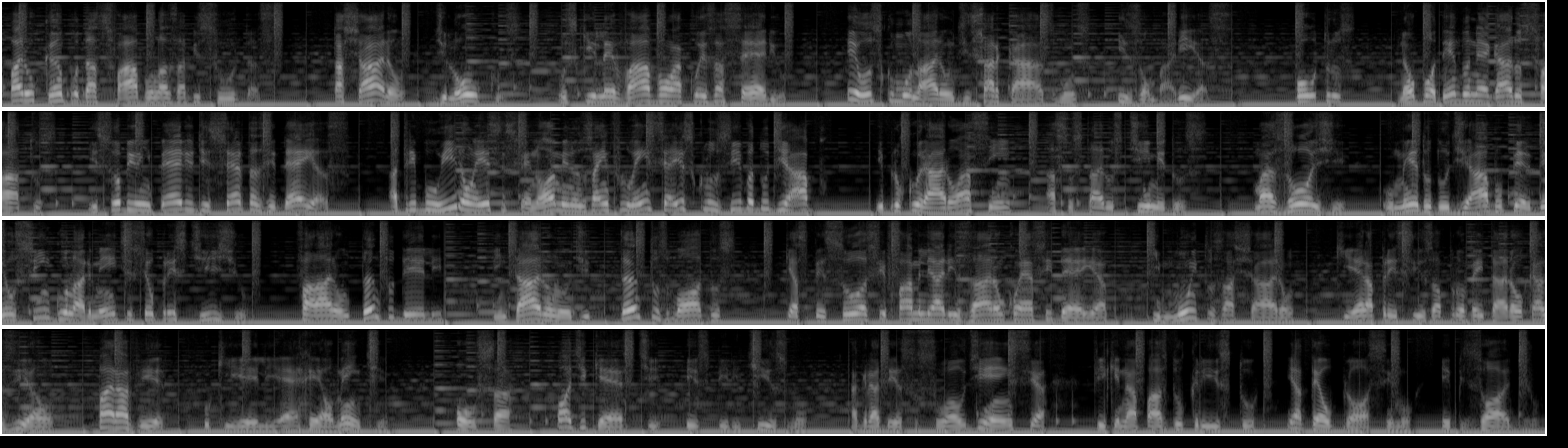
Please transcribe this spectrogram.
para o campo das fábulas absurdas. Taxaram de loucos os que levavam a coisa a sério e os cumularam de sarcasmos e zombarias. Outros não podendo negar os fatos e sob o império de certas ideias, atribuíram esses fenômenos à influência exclusiva do diabo e procuraram assim assustar os tímidos. Mas hoje, o medo do diabo perdeu singularmente seu prestígio. Falaram tanto dele, pintaram-no de tantos modos que as pessoas se familiarizaram com essa ideia e muitos acharam que era preciso aproveitar a ocasião para ver o que ele é realmente. Ouça podcast Espiritismo. Agradeço sua audiência, fique na paz do Cristo e até o próximo episódio.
